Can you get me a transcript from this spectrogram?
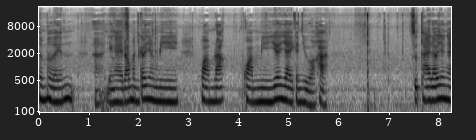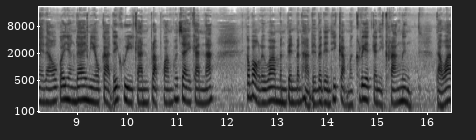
เทมเพลนอ่ายังไงแล้วมันก็ยังมีความรักความมีเยื่อใยกันอยู่อะค่ะ สุดท้ายแล้วยังไงแล้วก็ยังได้มีโอกาสได้คุยกัน ปรับความเข้าใจกันนะ ก็บอกเลยว่ามันเป็นปัญหาเป็นประเด็นที่กลับมาเครียดกันอีกครั้งหนึ่งแต่ว่า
